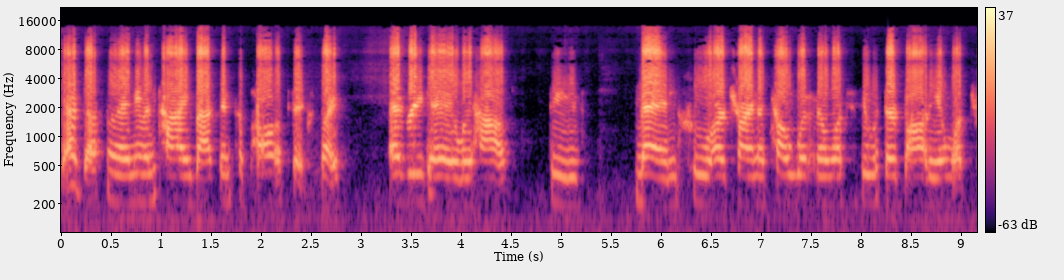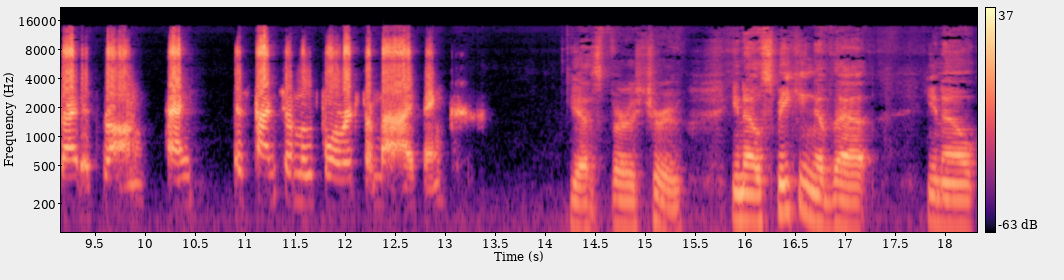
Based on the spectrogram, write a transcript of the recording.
Yeah, definitely. And even tying back into politics, like every day we have these men who are trying to tell women what to do with their body and what's right is wrong. And it's time to move forward from that, I think. Yes, very true. You know, speaking of that, you know,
